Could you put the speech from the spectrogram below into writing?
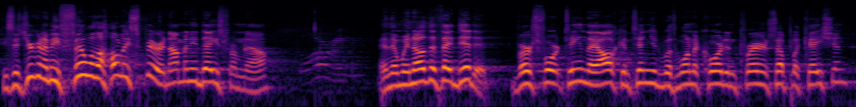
He says, You're going to be filled with the Holy Spirit not many days from now. Glory. And then we know that they did it. Verse 14, they all continued with one accord in prayer and supplication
